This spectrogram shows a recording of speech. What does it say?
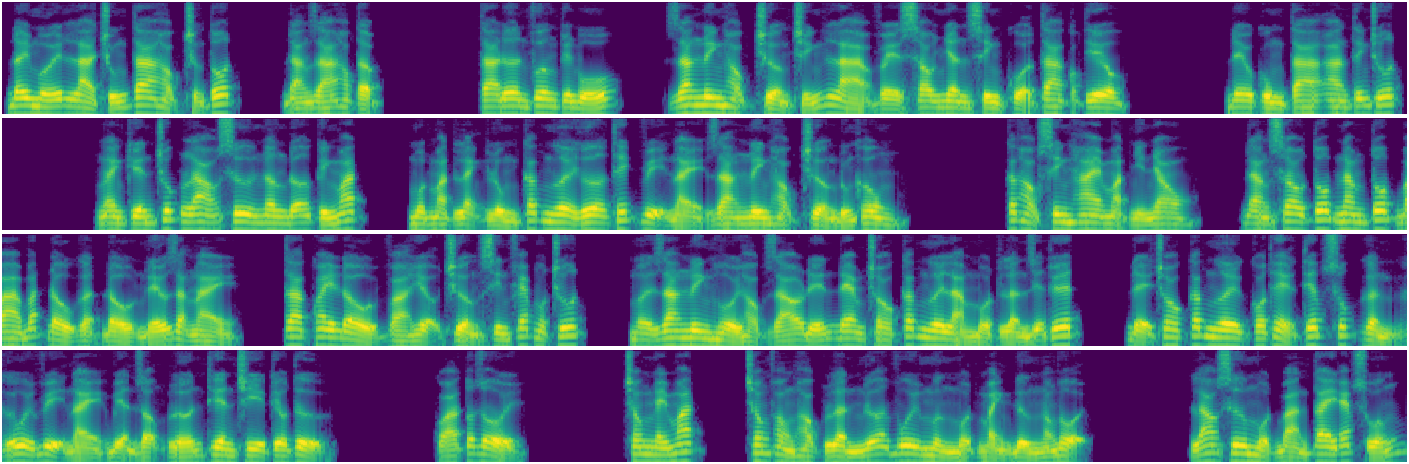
Đây mới là chúng ta học trường tốt, đáng giá học tập. Ta đơn phương tuyên bố, giang ninh học trường chính là về sau nhân sinh của ta cọc tiêu. Đều cùng ta an tính chút. Ngành kiến trúc lao sư nâng đỡ kính mắt, một mặt lạnh lùng, các ngươi ưa thích vị này giang ninh học trường đúng không? Các học sinh hai mặt nhìn nhau đằng sau top năm, top ba bắt đầu gật đầu nếu dạng này, ta quay đầu và hiệu trưởng xin phép một chút, mời giang ninh hồi học giáo đến đem cho các ngươi làm một lần diễn thuyết, để cho các ngươi có thể tiếp xúc gần gũi vị này biển rộng lớn thiên tri tiêu tử. Quá tốt rồi. Trong nháy mắt, trong phòng học lần nữa vui mừng một mảnh đường nóng nội. Lão sư một bàn tay ép xuống,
